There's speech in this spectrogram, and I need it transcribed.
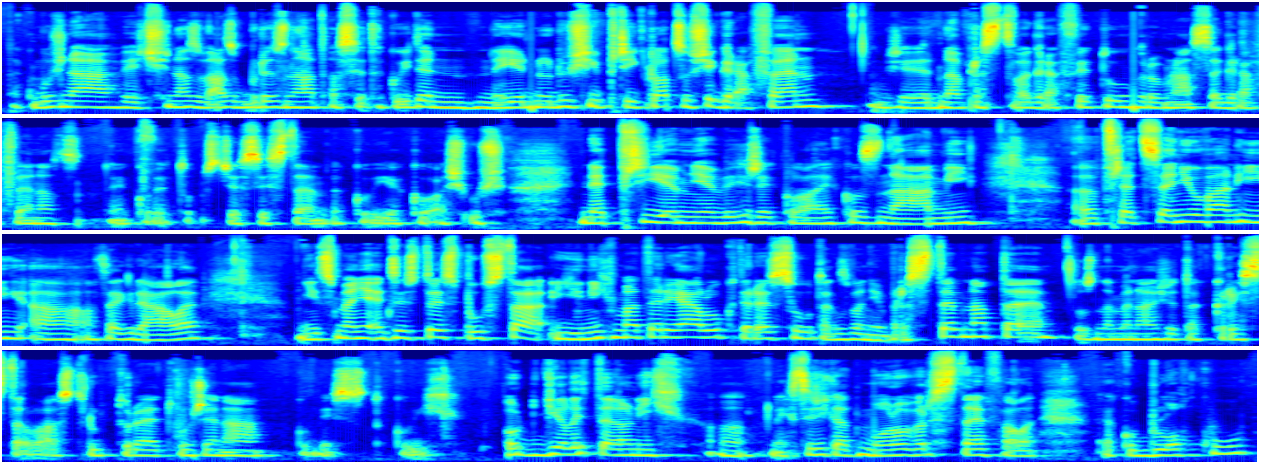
Tak možná většina z vás bude znát asi takový ten nejjednodušší příklad, což je grafen. Takže jedna vrstva grafitu rovná se grafen a jako je to prostě systém takový jako až už nepříjemně bych řekla jako známý, eh, přeceňovaný a, a tak dále. Nicméně existuje spousta jiných materiálů, které jsou takzvaně vrstevnaté, to znamená, že ta krystalová struktura je tvořena z takových oddělitelných, eh, nechci říkat monovrstev, ale jako bloků,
